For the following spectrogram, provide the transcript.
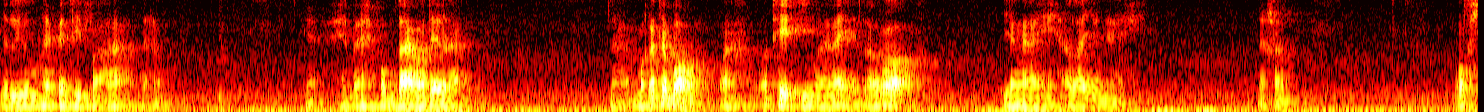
อย่าลืมให้เป็นสีฟ้านะครับเนี่ยเห็นไหมผมได้ออเดอร์แล้ว นะมันก็จะบอกอว่าเทรดกี่ไม้ แล้วก็ยังไงอะไรยังไงนะครับ โอเค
